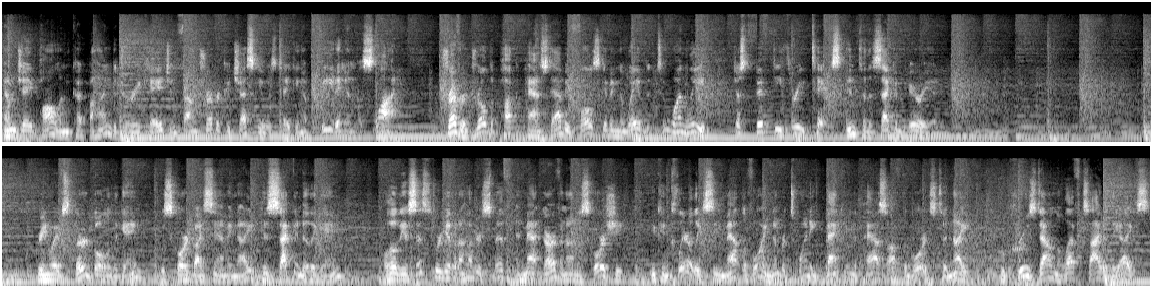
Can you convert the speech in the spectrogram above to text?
MJ Paulin cut behind the Drury cage and found Trevor Kucheski was taking a beating in the slot. Trevor drilled the puck past Abby Fulls, giving the Wave the 2 1 lead just 53 ticks into the second period. Green Wave's third goal of the game was scored by Sammy Knight, his second of the game. Although the assists were given to Hunter Smith and Matt Garvin on the score sheet, you can clearly see Matt Lavoine, number 20, banking the pass off the boards to Knight, who cruised down the left side of the ice.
